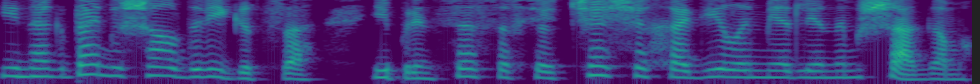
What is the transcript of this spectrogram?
иногда мешал двигаться, и принцесса все чаще ходила медленным шагом.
